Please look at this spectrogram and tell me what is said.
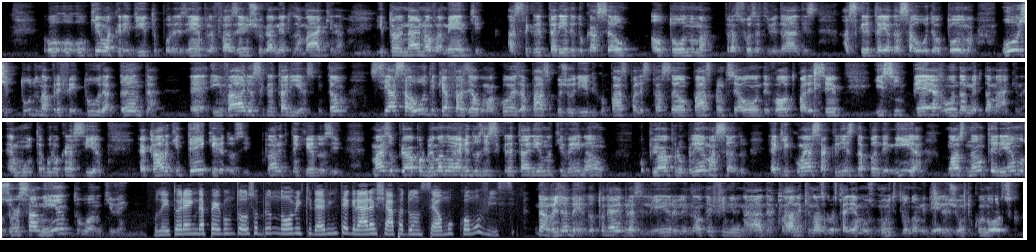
O, o, o que eu acredito, por exemplo, é fazer o enxugamento da máquina e tornar novamente a Secretaria de Educação autônoma para suas atividades, a Secretaria da Saúde autônoma. Hoje, tudo na prefeitura anda é, em várias secretarias. Então, se a saúde quer fazer alguma coisa, passa para o jurídico, passa para a licitação, passa para não sei aonde, volta a parecer, isso emperra o andamento da máquina. É muita burocracia. É claro que tem que reduzir, claro que tem que reduzir. Mas o pior problema não é reduzir secretaria no que vem, não. O pior problema, Sandro, é que com essa crise da pandemia, nós não teremos orçamento o ano que vem. O leitor ainda perguntou sobre o nome que deve integrar a chapa do Anselmo como vice. Não, veja bem, o doutor Hélio é brasileiro, ele não definiu nada. Claro que nós gostaríamos muito do nome dele junto conosco,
